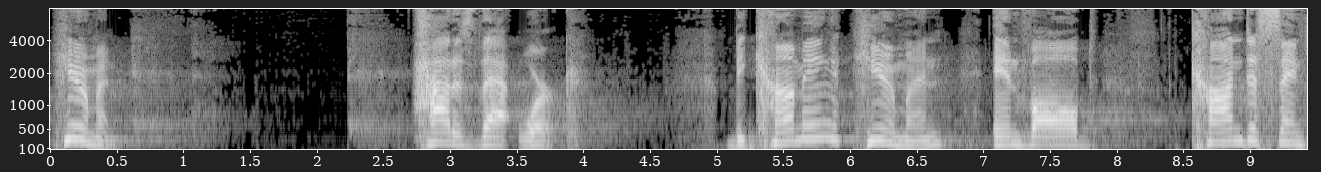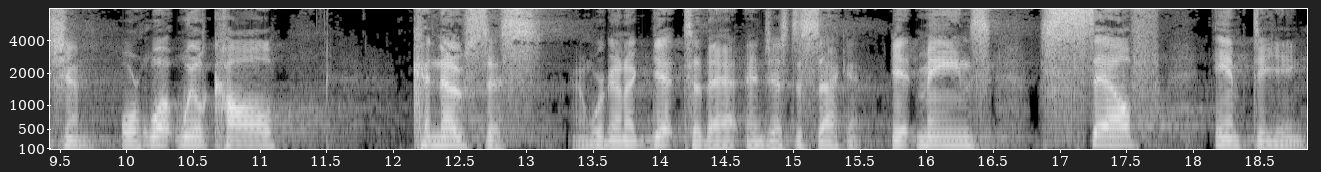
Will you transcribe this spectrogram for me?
human, how does that work? Becoming human involved condescension, or what we'll call kenosis. And we're going to get to that in just a second. It means self emptying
